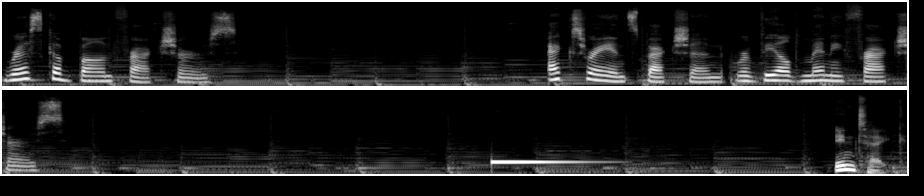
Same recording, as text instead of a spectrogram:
Risk of bone fractures. X ray inspection revealed many fractures. Intake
